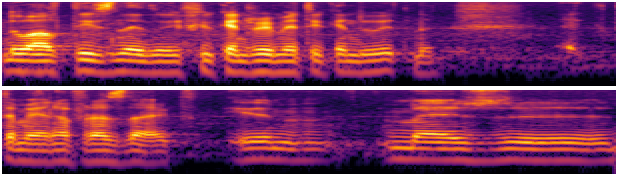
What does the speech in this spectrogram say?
do Walt Disney, do If you can dream it, you can do it. Né? Que também era a frase da arte. Mas uh,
